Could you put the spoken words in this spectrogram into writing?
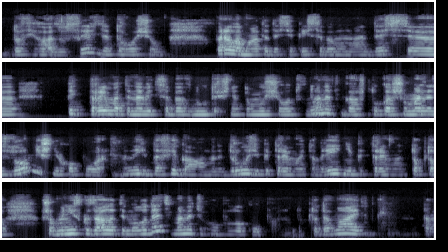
дофіга зусиль для того, щоб переламати десь якийсь себе момент, десь е, підтримати навіть себе внутрішньо, тому що от в мене така штука, що в мене зовнішніх опор, в мене їх дофіга, в мене друзі підтримують, там рідні підтримують. Тобто, щоб мені сказали, ти молодець, в мене цього було купа. Ну, тобто, давай, там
